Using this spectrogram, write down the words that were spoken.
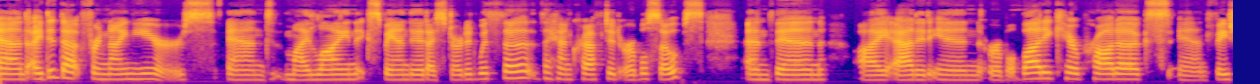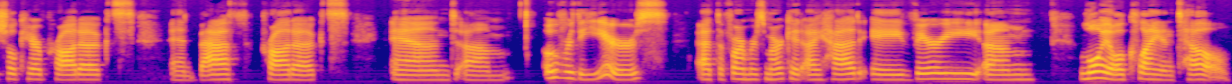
And I did that for nine years, and my line expanded. I started with the the handcrafted herbal soaps, and then I added in herbal body care products and facial care products and bath products. And um, over the years at the farmers market, I had a very um, loyal clientele.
